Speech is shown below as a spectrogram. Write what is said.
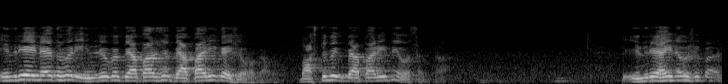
इंद्रिय ही नहीं तो फिर इंद्रियों के व्यापार से व्यापारी कैसे होगा? वास्तविक व्यापारी नहीं हो सकता। इंद्रिय ही नहीं उसके पास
